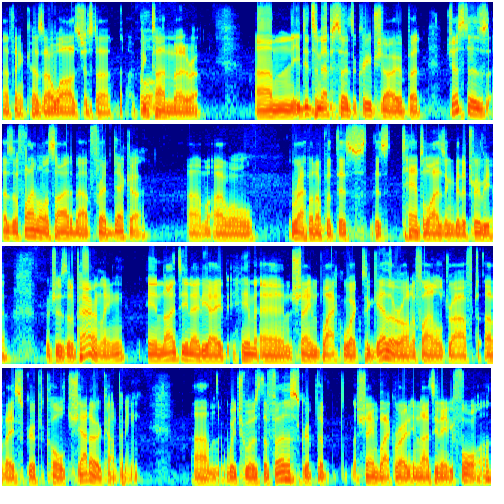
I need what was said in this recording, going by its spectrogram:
I think, as a was just a, a big time murderer. Um, he did some episodes of Creepshow, but just as as a final aside about Fred Dekker, um, I will wrap it up with this this tantalizing bit of trivia, which is that apparently in 1988, him and Shane Black worked together on a final draft of a script called Shadow Company, um, which was the first script that Shane Black wrote in 1984,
